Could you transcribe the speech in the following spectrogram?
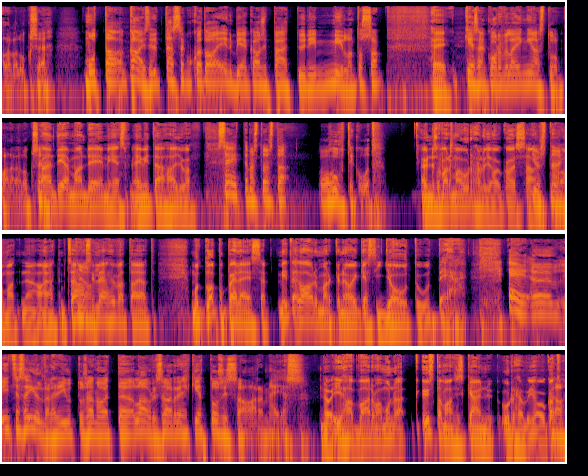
palvelukseen. Mutta kai se nyt tässä, kun katsoo NBA-kausi päättyy, niin milloin tuossa Hei, kesän korvilla jengi astuu palvelukseen? mä en tiedä, mä oon D-mies. Ei mitään hajua. 17. huhtikuuta. Yleensä varmaan urheilujoukoissa on Just omat nämä ajat. Mutta sehän on silleen hyvät ajat. Mutta loppupeleissä, mitä Lauri Markkanen oikeasti joutuu tehdä? Ei, ö, itse asiassa Iltalehden juttu sanoo, että Lauri saa rehkiä tosissaan armeijassa. No ihan varma. Mun ystävä on siis käynyt urheilujoukot. Joo.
